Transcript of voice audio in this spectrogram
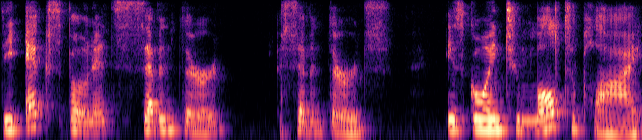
the exponents, seven third, seven thirds, is going to multiply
